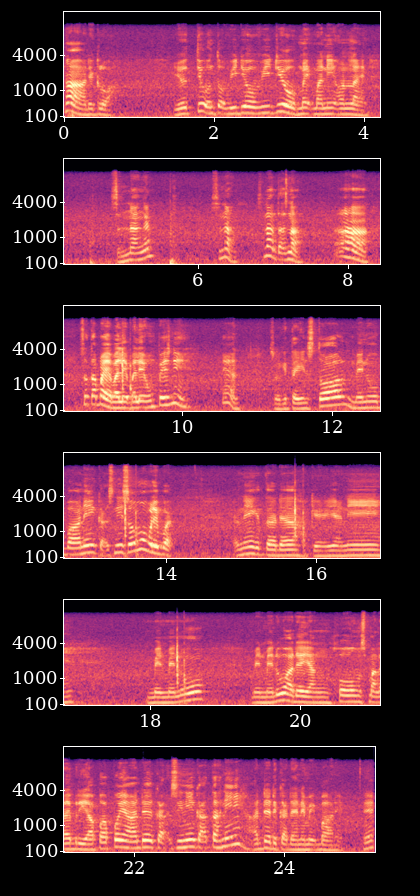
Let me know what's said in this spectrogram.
Ha dia keluar YouTube untuk video-video make money online Senang kan? Senang Senang tak senang? Ha. So tak payah balik-balik homepage ni kan so kita install menu bar ni kat sini semua boleh buat. Ni kita ada okey yang ni main menu. Main menu ada yang home smart library apa-apa yang ada kat sini kat atas ni ada dekat dynamic bar ni. Eh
